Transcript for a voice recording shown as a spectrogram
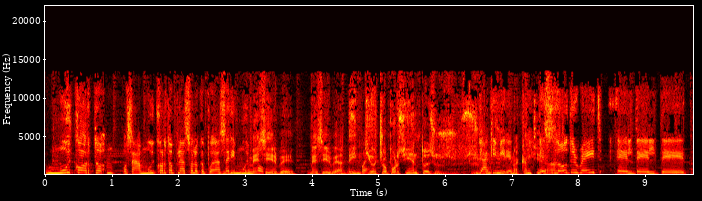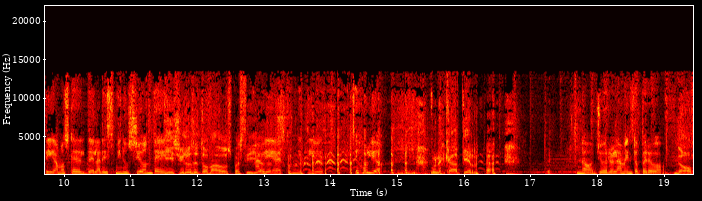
muy corto, o sea, muy corto plazo lo que puede hacer y muy me poco. sirve, me sirve, Ana. 28%, eso es, eso es Ya aquí, mire, una cantidad. slow the rate, el del, de, digamos que el de la disminución de ¿Y si uno se toma dos pastillas? habilidades cognitivas. Sí, Julio, Una cada pierna. no, yo lo lamento, pero No,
